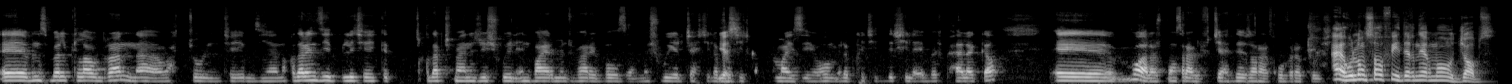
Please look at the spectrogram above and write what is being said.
بالنسبة لل Cloud Run واحد ال tool حتى مزيان. نقدر نزيد بلي حتى تقدر تmanager شوية ال environment variables زعما شوية لتحت إلا بغيتي تcustomizeيهم إلا بغيتي دير شي لعيبات بحال هكا. voilà je pense راه بالفتاح déjà راه couvra كلشي آه ولونساو فيه dernièrement jobs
